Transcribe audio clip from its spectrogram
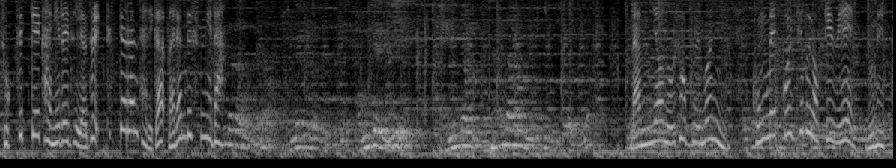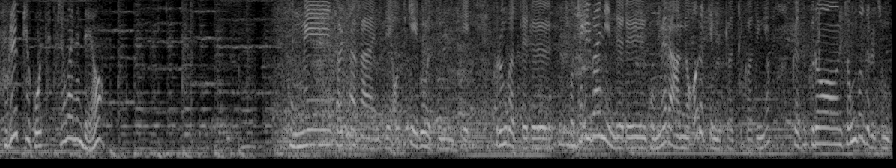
족집게 강의를 들려줄 특별한 자리가 마련됐습니다. 경쟁이 100명 이상 나오는 분들이 있거든요. 남녀노소 불문 공매 꿀팁을 얻기 위해 눈에 불을 켜고 집중하는데요. 공매 절차가 이제 어떻게 이루어지는지 그런 것들을 보통 일반인들은 공매를 하면 어렵게 느껴지거든요. 그래서 그런 정보들을 좀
